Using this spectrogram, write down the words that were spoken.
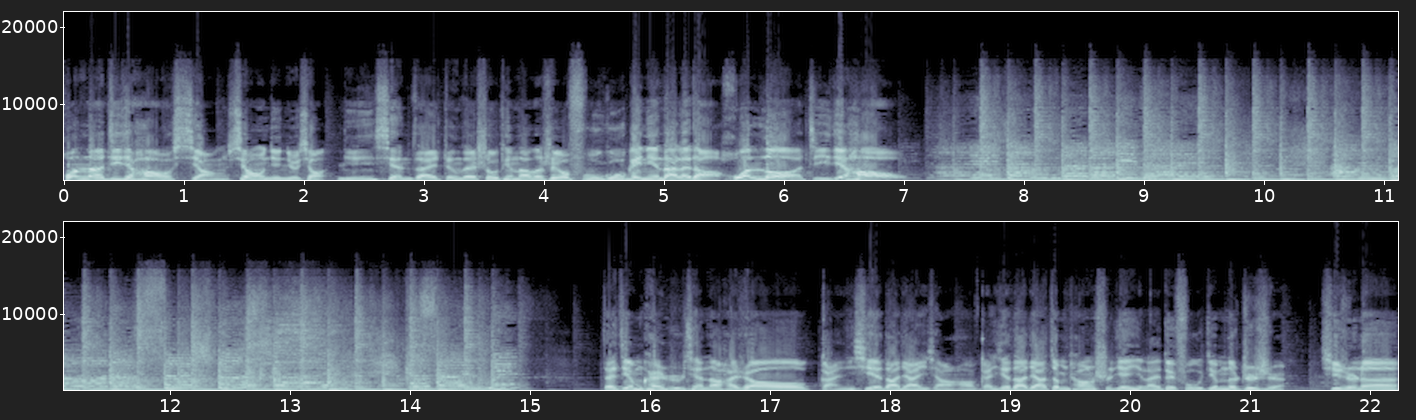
欢乐集结号，想笑您就笑。您现在正在收听到的是由复古给您带来的《欢乐集结号》。在节目开始之前呢，还是要感谢大家一下哈，感谢大家这么长时间以来对复古节目的支持。其实呢，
